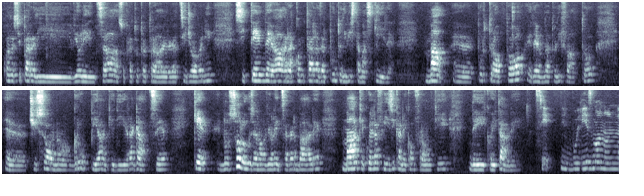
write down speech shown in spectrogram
quando si parla di violenza, soprattutto tra i ragazzi giovani, si tende a raccontarla dal punto di vista maschile, ma eh, purtroppo, ed è un dato di fatto, eh, ci sono gruppi anche di ragazze che non solo usano la violenza verbale, ma anche quella fisica nei confronti dei coetanei. Sì, il bullismo non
